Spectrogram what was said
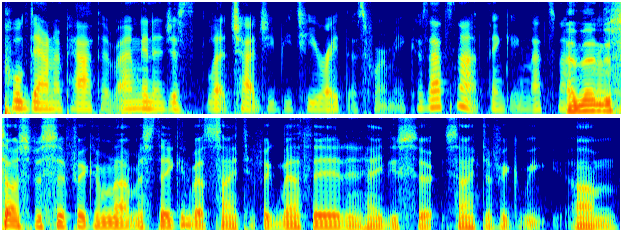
pulled down a path of I'm going to just let ChatGPT write this for me because that's not thinking. That's not. And then there's some specific, I'm not mistaken, about scientific method and how you do scientific re, um,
